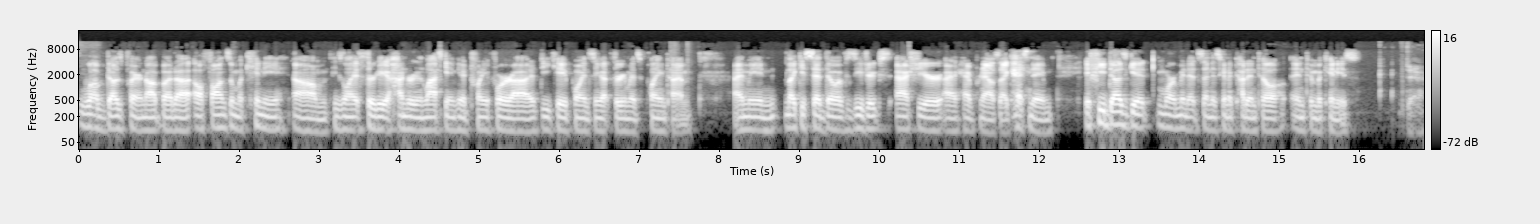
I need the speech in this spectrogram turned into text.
Love does play or not. But uh, Alfonzo McKinnie, um, he's only at 3,800. In last game, he had 24 uh, DK points and he got 30 minutes of playing time. I mean, like you said, though, if Zedric Ashier, I can't pronounce that guy's name, if he does get more minutes, then it's going to cut into into McKinnie's. Yeah,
